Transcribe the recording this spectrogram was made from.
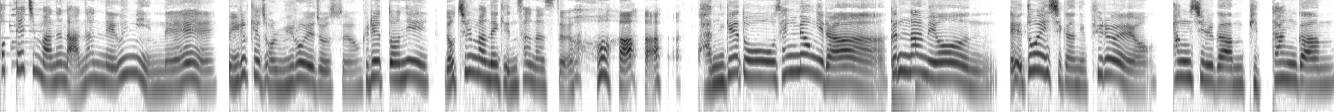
헛되지만은 않았네. 의미 있네. 이렇게 저를 위로해 줬어요. 그랬더니 며칠 만에 괜찮았어요. 관계도 생명이라 끝나면 애도의 시간이 필요해요. 상실감, 비탄감,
